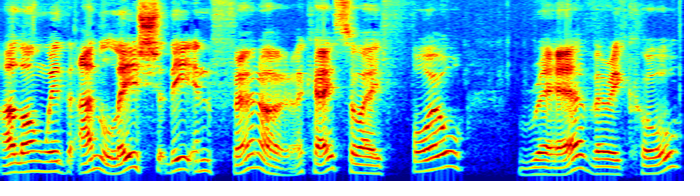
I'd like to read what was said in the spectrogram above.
along with Unleash the Inferno. Okay, so a foil rare, very cool.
